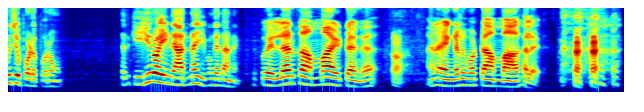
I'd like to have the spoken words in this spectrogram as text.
பூஜை போட போகிறோம் அதுக்கு ஹீரோயின் யாருன்னா இவங்க தானே. இப்போ எல்லாருக்கும் அம்மா ஆயிட்டாங்க. ஆனால் எங்களுக்கு மட்டும் அம்மா ஆகலை.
